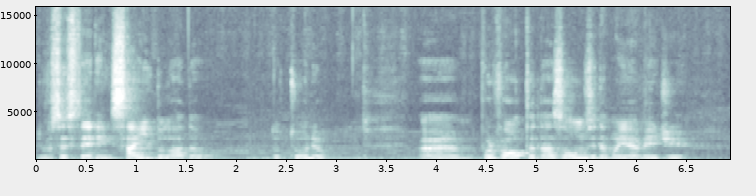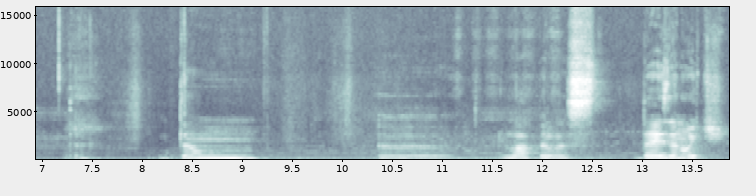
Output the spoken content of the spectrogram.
de vocês terem saído lá do, do túnel, ahn, por volta das 11 da manhã, meio-dia. Então. ah, lá pelas 10 da noite?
